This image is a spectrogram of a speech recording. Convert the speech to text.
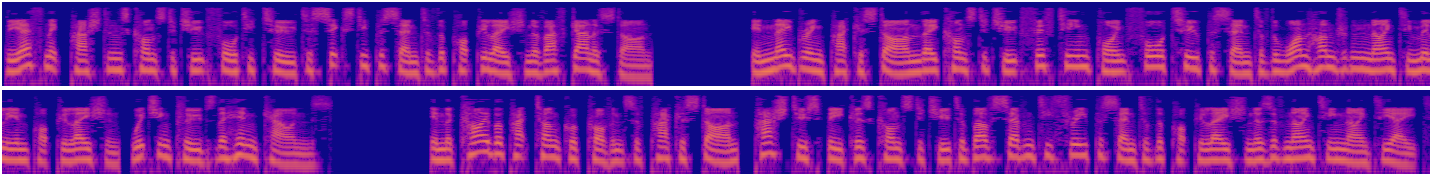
the ethnic Pashtuns constitute 42 to 60% of the population of Afghanistan. In neighboring Pakistan they constitute 15.42% of the 190 million population, which includes the Hindkowans. In the Khyber Pakhtunkhwa province of Pakistan, Pashto speakers constitute above 73% of the population as of 1998.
